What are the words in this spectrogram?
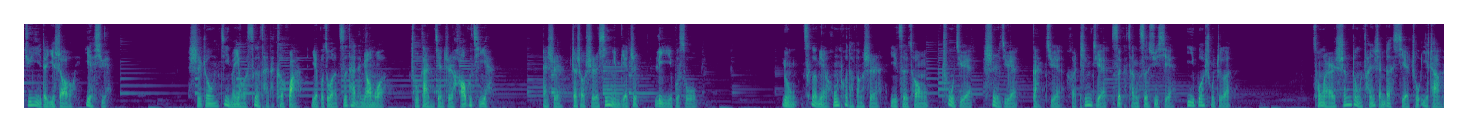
居易的一首《夜雪》。诗中既没有色彩的刻画，也不做姿态的描摹。初看简直毫不起眼，但是这首诗新颖别致，立意不俗。用侧面烘托的方式，依次从触觉、视觉、感觉和听觉四个层次续写，一波数折，从而生动传神地写出一场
